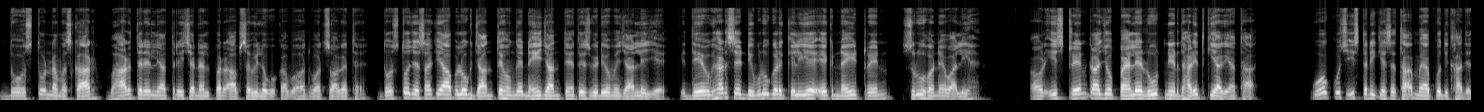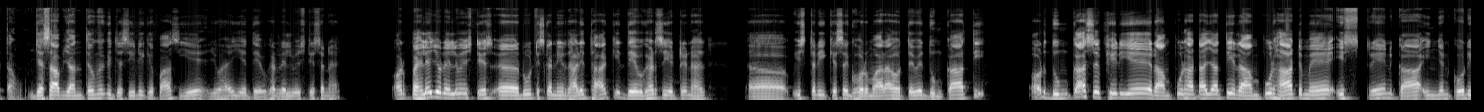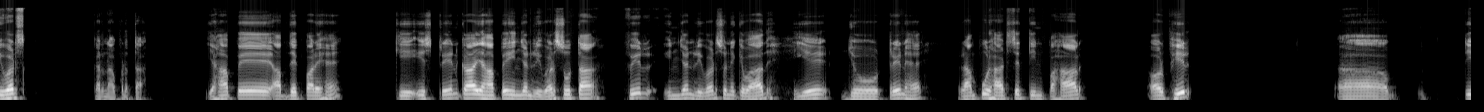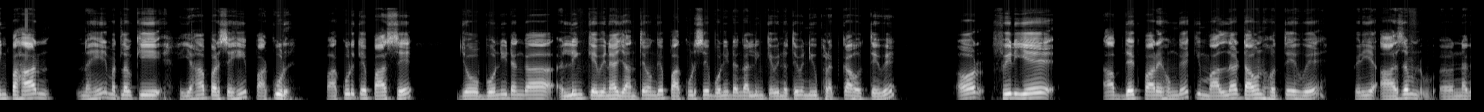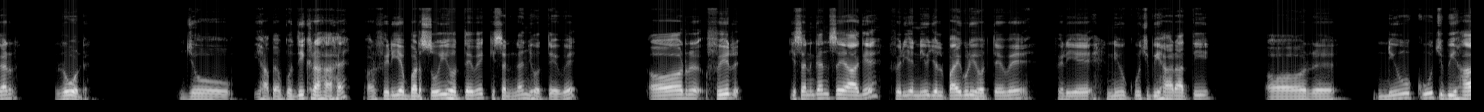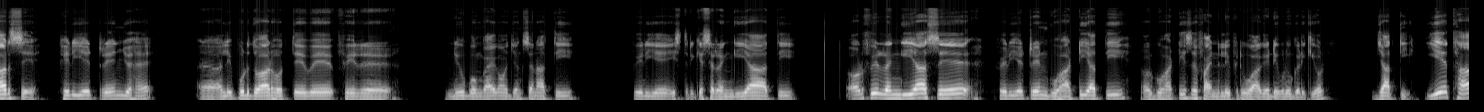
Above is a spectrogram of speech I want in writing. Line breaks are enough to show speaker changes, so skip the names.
दोस्तों, नमस्कार। भारत रेल यात्री चैनल पर आप सभी लोगों का बहुत बहुत स्वागत है। दोस्तों, जैसा कि आप लोग जानते होंगे, नहीं जानते हैं तो इस वीडियो में जान लीजिए कि देवघर से डिब्रूगढ़ के लिए एक नई ट्रेन शुरू होने वाली है। और इस ट्रेन का जो पहले रूट निर्धारित किया गया था, वो कुछ इस तरीके से था, मैं आपको दिखा देता हूँ। जैसा आप जानते होंगे कि जसीडी के पास ये जो है, ये देवघर रेलवे स्टेशन है। और पहले जो रेलवे स्टेशन रूट इसका निर्धारित था कि देवघर से ये ट्रेन इस तरीके से घोरमारा होते हुए दुमका आती और दुमका से फिर ये रामपुर हाट आ जाती। रामपुर हाट में इस ट्रेन का इंजन को रिवर्स करना पड़ता। यहाँ पे आप देख पा रहे हैं कि इस ट्रेन का यहाँ पे इंजन रिवर्स होता। फिर इंजन रिवर्स होने के बाद ये जो ट्रेन है रामपुर हाट से तीन पहाड़ और फिर आ, तीन पहाड़ नहीं मतलब कि यहाँ पर से ही पाकुड़ पाकुड़ के पास से जो बोनी डंगा लिंक केविन है, जानते होंगे, पाकुड़ से बोनी डंगा लिंक केविन होते हुए न्यू फड़क्का होते हुए। और फिर ये आप देख पा रहे होंगे कि मालदा टाउन होते हुए फिर ये आज़म नगर रोड जो यहाँ पे आपको दिख रहा है, और फिर ये बरसोई होते हुए, किशनगंज होते हुए, और फिर किशनगंज से आगे, फिर ये न्यू जलपाईगुड़ी होते हुए, फिर ये न्यू कूच बिहार आती और न्यू कूच बिहार से फिर ये ट्रेन जो है अलीपुर द्वार होते हुए फिर न्यू बोंगाईगांव जंक्शन आती, फिर ये इस तरीके से रंगिया आती और फिर रंगिया से फिर ये ट्रेन गुवाहाटी आती और गुवाहाटी से फाइनली फिर वो आगे डिब्रूगढ़ की ओर जाती। ये था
